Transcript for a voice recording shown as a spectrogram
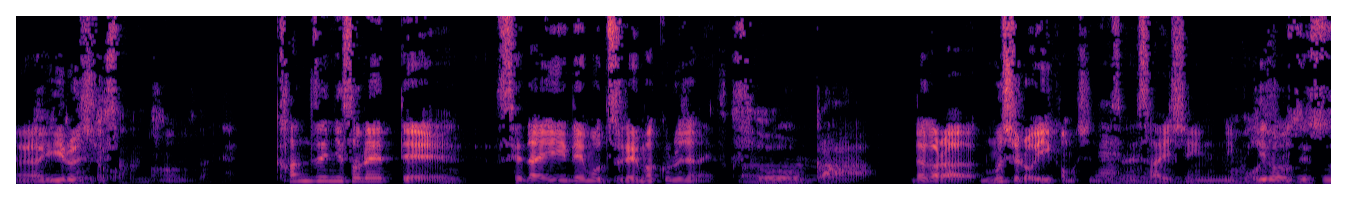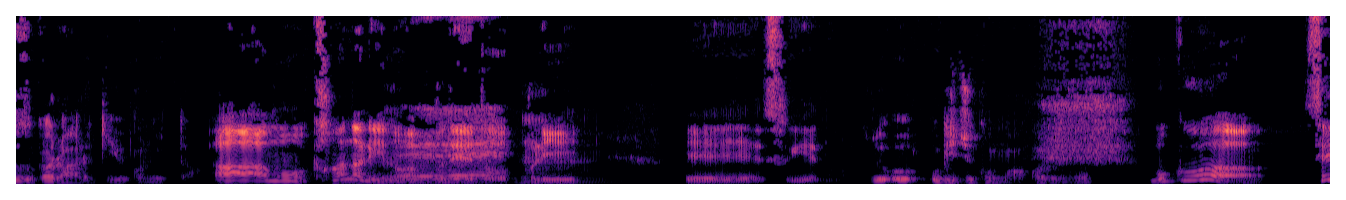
うん。いるでしょね完全にそれっうてん世代でもずれまくるじゃないですか。そうか。だからむしろいいかもしれないですね、ね最新にもう広瀬すずから荒木優子に行った。ああ、もうかなりのアップデートっぷり。うんえー、すげえな。帯塾がある僕は、青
